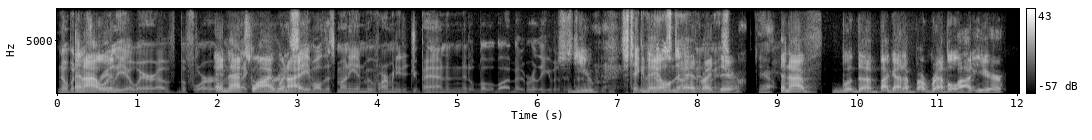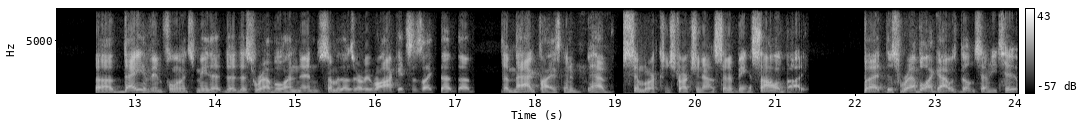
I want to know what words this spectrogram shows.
nobody and was I would- really aware of before. And that's like, oh, why when I- save all this money and move Harmony to Japan and it'll blah blah blah. But really, it was just a- You just taking nail a on the nosedive head right there. Yeah. And I, with the, I got a, a rebel out here. Uh, they have influenced me. That the, this rebel and and some of those early rockets is like the the the Magpie is going to have similar construction now instead of being a solid body. But this rebel I got was built in '72.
